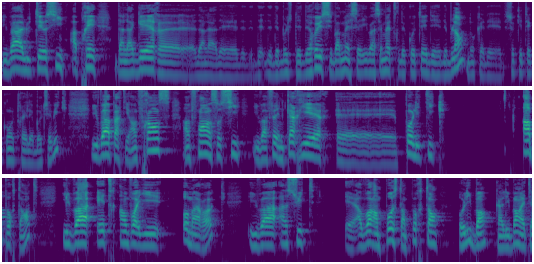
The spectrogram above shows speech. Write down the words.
il va lutter aussi après dans la guerre, euh, dans la des, des, des, des, Russes, il va, il va se mettre de côté des, blancs, donc des, ceux qui étaient contre les bolcheviks. Il va partir en France. En France aussi, il va faire une carrière euh, politique importante. Il va être envoyé au Maroc. Il va ensuite avoir un poste important au Liban, quand le Liban était,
